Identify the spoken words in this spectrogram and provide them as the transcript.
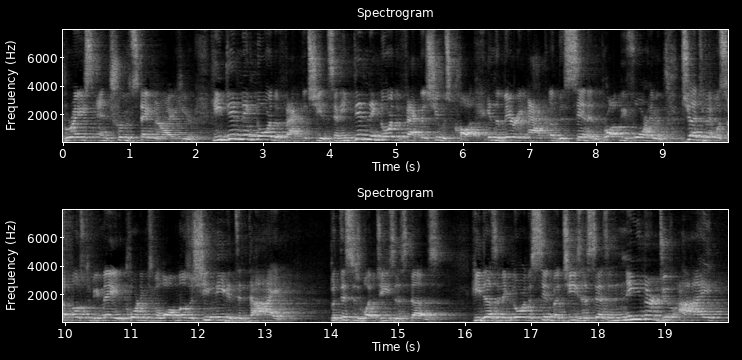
grace and truth statement right here. He didn't ignore the fact that she had sinned. He didn't ignore the fact that she was caught in the very act of this sin and brought before him. And judgment was supposed to be made according to the law of Moses. She needed to die. But this is what Jesus does. He doesn't ignore the sin, but Jesus says, Neither do I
